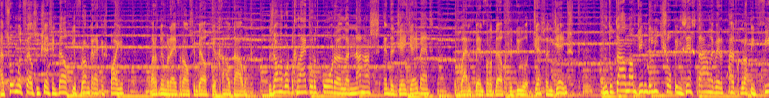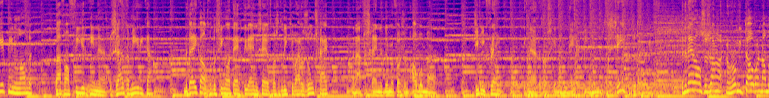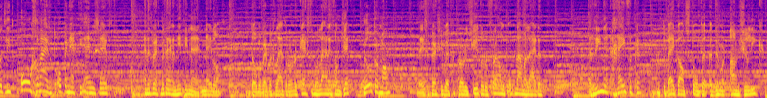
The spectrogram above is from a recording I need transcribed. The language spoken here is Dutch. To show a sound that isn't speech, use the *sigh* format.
uitzonderlijk veel succes in België, Frankrijk en Spanje. Maar het nummer in België goud houden. De zanger wordt begeleid door het koor eh, La Nanas en de JJ Band. De begeleidingsband van het Belgische duo Jess en James. In totaal nam Jimmy de liedjes op in zes talen... en werd het uitgebracht in 14 landen, waarvan vier in eh, Zuid-Amerika. De B-kant van de single uit 1971 was het liedje Waar de zon schijnt. Daarnaast verscheen het nummer van zijn album eh, Jimmy Frey. In, dat was in 1970 alweer. De Nederlandse zanger Ronnie Tober nam het lied ongewijzigd op in 1971. En het werd meteen een hit in, eh, in Nederland. Tober werd begeleid door een orkest onder leiding van Jack Bulterman. Deze versie werd geproduceerd door de vrouwelijke opnameleider Rine Geveke. En op de bijkant stond het nummer Angelique.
